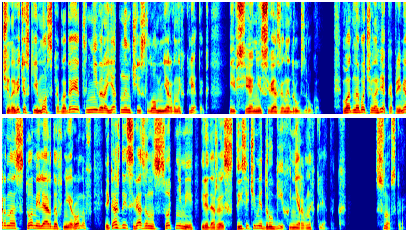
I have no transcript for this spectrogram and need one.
Человеческий мозг обладает невероятным числом нервных клеток, и все они связаны друг с другом. У одного человека примерно 100 миллиардов нейронов, и каждый связан с сотнями или даже с тысячами других нервных клеток. Сноска.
